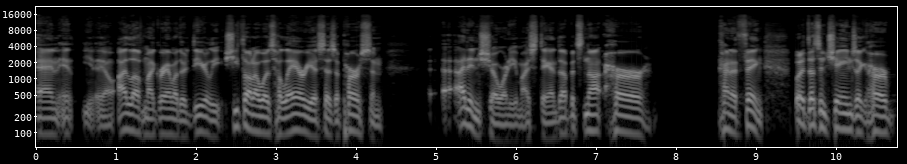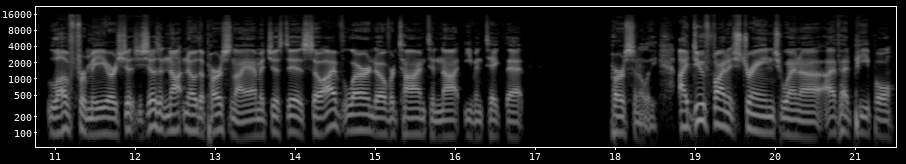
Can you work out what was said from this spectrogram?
and it, you know, I love my grandmother dearly. She thought I was hilarious as a person. I- didn't show any of my stand up. It's not her kind of thing but it doesn't change like her love for me or she, she doesn't not know the person i am it just is so i've learned over time to not even take that personally i do find it strange when uh, i've had people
